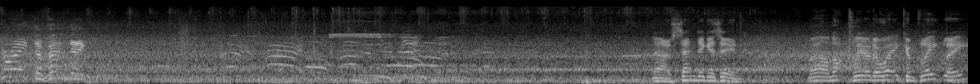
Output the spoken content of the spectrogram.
Great defending. Now sending it in. Well, not cleared away completely.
